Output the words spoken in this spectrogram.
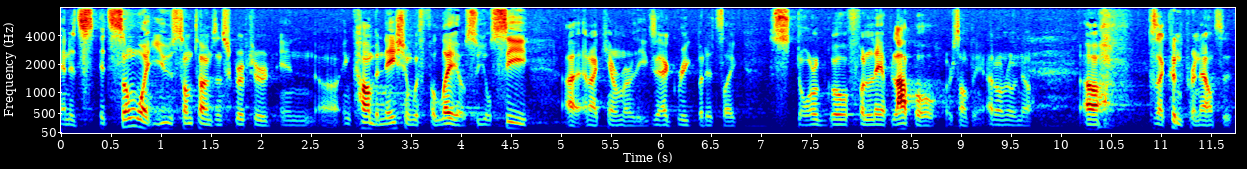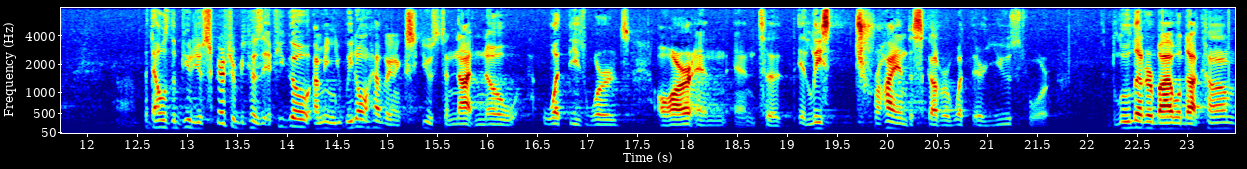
and it's, it's somewhat used sometimes in Scripture in, uh, in combination with phileo. So you'll see, uh, and I can't remember the exact Greek, but it's like storgo phileplapo or something. I don't really know, because uh, I couldn't pronounce it. Uh, but that was the beauty of Scripture, because if you go, I mean, we don't have an excuse to not know what these words are and, and to at least try and discover what they're used for. BlueLetterBible.com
